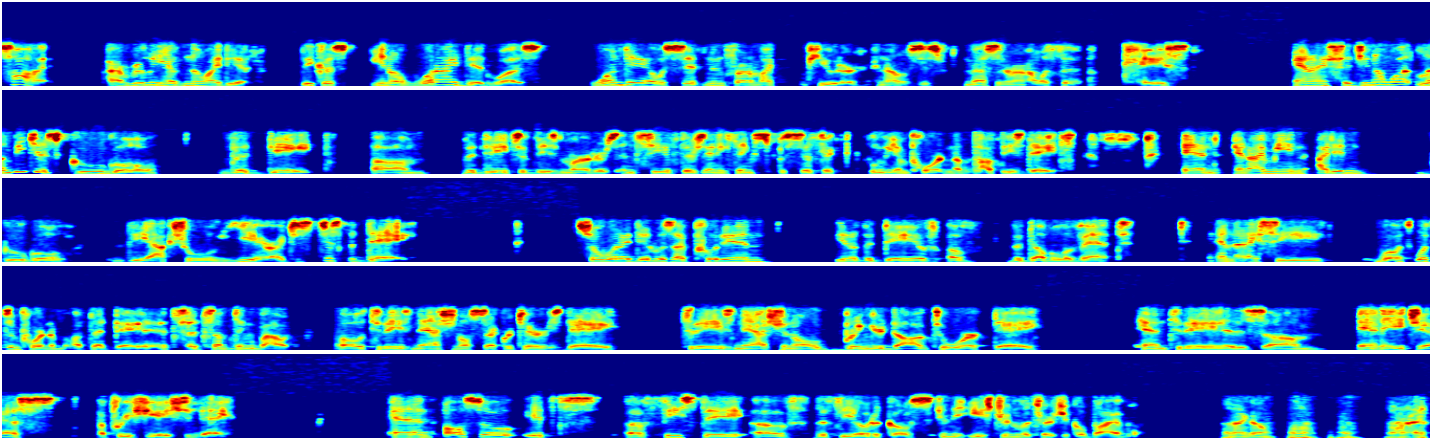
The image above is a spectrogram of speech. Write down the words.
saw it. I really have no idea because you know what I did was one day I was sitting in front of my computer and I was just messing around with the case, and I said, you know what? Let me just Google the date, um, the dates of these murders, and see if there's anything specifically important about these dates. And and I mean, I didn't Google the actual year. I just just the day. So what I did was I put in, you know, the day of, of the double event, and I see what's what's important about that day. It said something about oh today's National Secretary's Day, today's National Bring Your Dog to Work Day, and today is um, NHS Appreciation Day, and also it's a feast day of the Theotokos in the Eastern Liturgical Bible. And I go, oh, oh, all right.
